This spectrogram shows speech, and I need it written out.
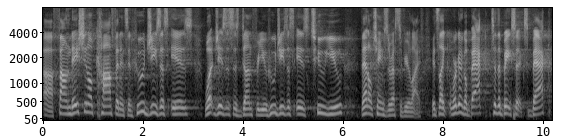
uh, foundational confidence in who Jesus is, what Jesus has done for you, who Jesus is to you, that'll change the rest of your life. It's like we're going to go back to the basics, back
